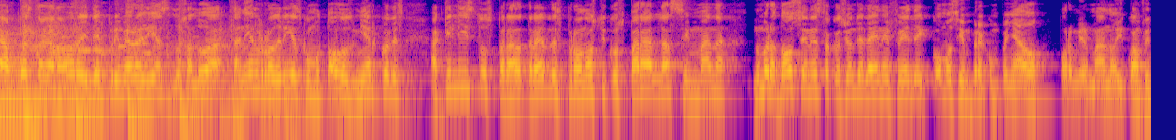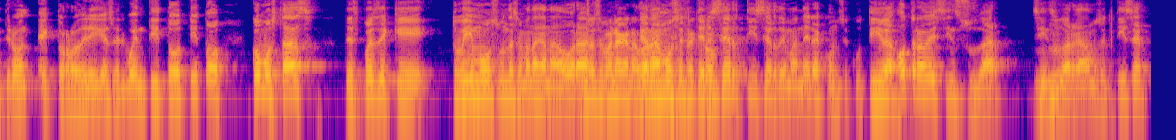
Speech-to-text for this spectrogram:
Apuesta Ganadora y de Primero de Días? Los saluda Daniel Rodríguez como todos los miércoles, aquí listos para traerles pronósticos para la semana número 12 en esta ocasión de la NFL, como siempre acompañado por mi hermano y coanfitrión Héctor Rodríguez, el buen Tito. Tito, ¿cómo estás? después de que tuvimos una semana ganadora. Una semana ganadora. Ganamos el tercer teaser de manera consecutiva, otra vez sin sudar, sin sudar ganamos el teaser.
